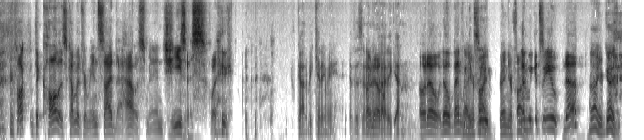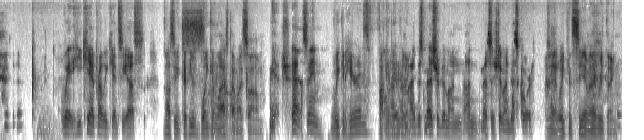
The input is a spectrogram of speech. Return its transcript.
Talk. The call is coming from inside the house, man. Jesus. Like, Got to be kidding me! If this Oh, internet no. died again, oh no, no, Ben, we no, can you're see fine. you. Ben, you're Ben, fine. we can see you. No. No, you're good. Wait, he can't probably can't see us. No, see, because he was blinking last time I saw him. bitch. Yeah, same. We can hear him. fucking we I, everything. I just measured him on, on messaged him on Discord. Yeah, we can see him and everything.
